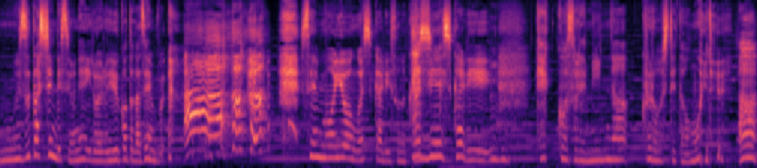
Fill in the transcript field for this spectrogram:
難しいんですよねいろいろ言うことが全部。専門用語しかりその国名しかり結構それみんな苦労してた思い出。あ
